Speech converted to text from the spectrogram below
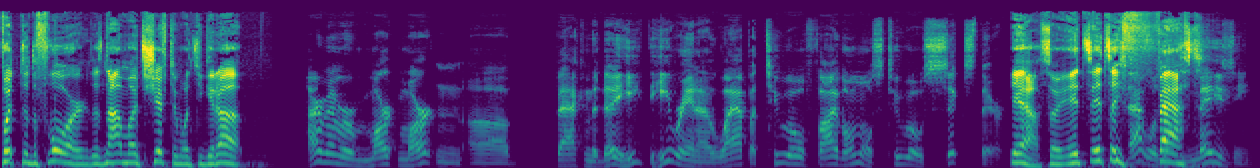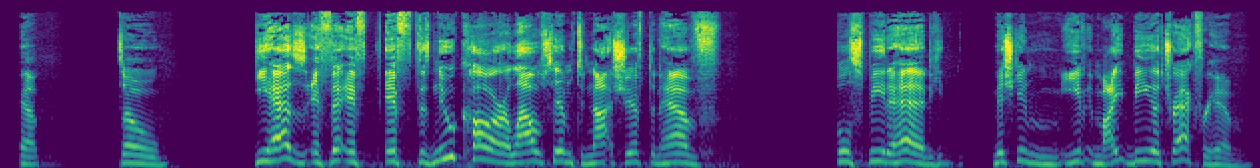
foot to the floor. There's not much shifting once you get up. I remember Mark Martin uh, back in the day. He he ran a lap of 205, almost 206 there. Yeah, so it's it's a that was fast, amazing. Yep. So he has if if if the new car allows him to not shift and have full speed ahead, he, Michigan even, might be a track for him.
